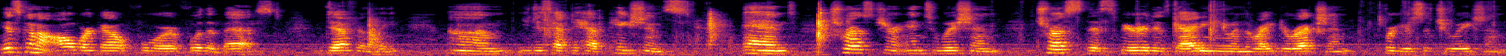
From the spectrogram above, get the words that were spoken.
it's gonna all work out for for the best. Definitely. Um, you just have to have patience and trust your intuition. Trust that spirit is guiding you in the right direction for your situation.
